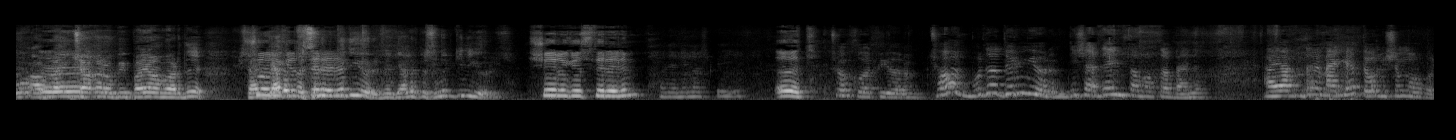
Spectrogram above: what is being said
o ablayı çağır o bir bayan vardı. Sen şöyle gelip ısınıp gösterelim. gidiyoruz. Gelip ısınıp gidiyoruz. şöyle gösterelim. Evet. Çok korkuyorum. Çok burada durmuyorum. Dışarıdayım sabahta beni. Ayağımda ameliyat olmuşum oğul.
